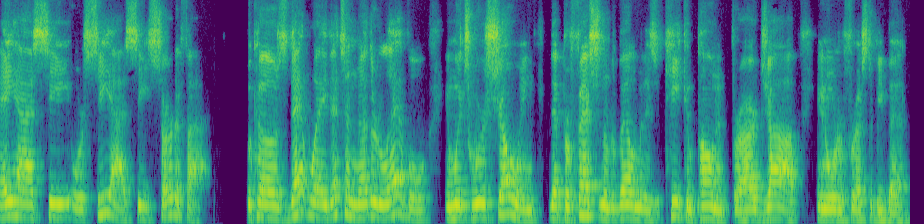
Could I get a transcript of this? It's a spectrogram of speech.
AIC or CIC certified. Because that way, that's another level in which we're showing that professional development is a key component for our job in order for us to be better.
